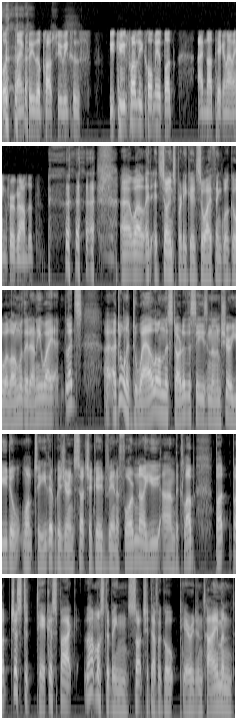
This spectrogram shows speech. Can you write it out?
But thankfully, the past few weeks is you could probably call me it, but I'm not taking anything for granted. uh, well, it, it, sounds pretty good, so I think we'll go along with it anyway. Let's. I, I, don't want to dwell on the start of the season, and I'm sure you don't want to either, because you're in such a good vein of form now, you and the club. But but just to take us back, that must have been such a difficult period in time. And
